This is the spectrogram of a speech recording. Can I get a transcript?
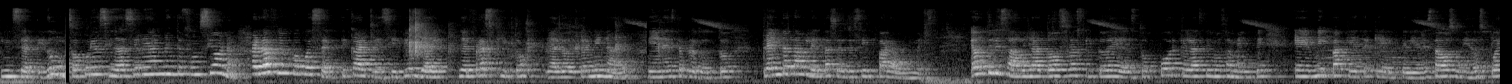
incertidumbre. So curiosidad si realmente funciona. La verdad fui un poco escéptica al principio, ya el, ya el frasquito ya lo he terminado. Tiene este producto 30 tabletas, es decir, para un mes. He utilizado ya dos frasquitos de esto porque lastimosamente eh, mi paquete que pedí en Estados Unidos pues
